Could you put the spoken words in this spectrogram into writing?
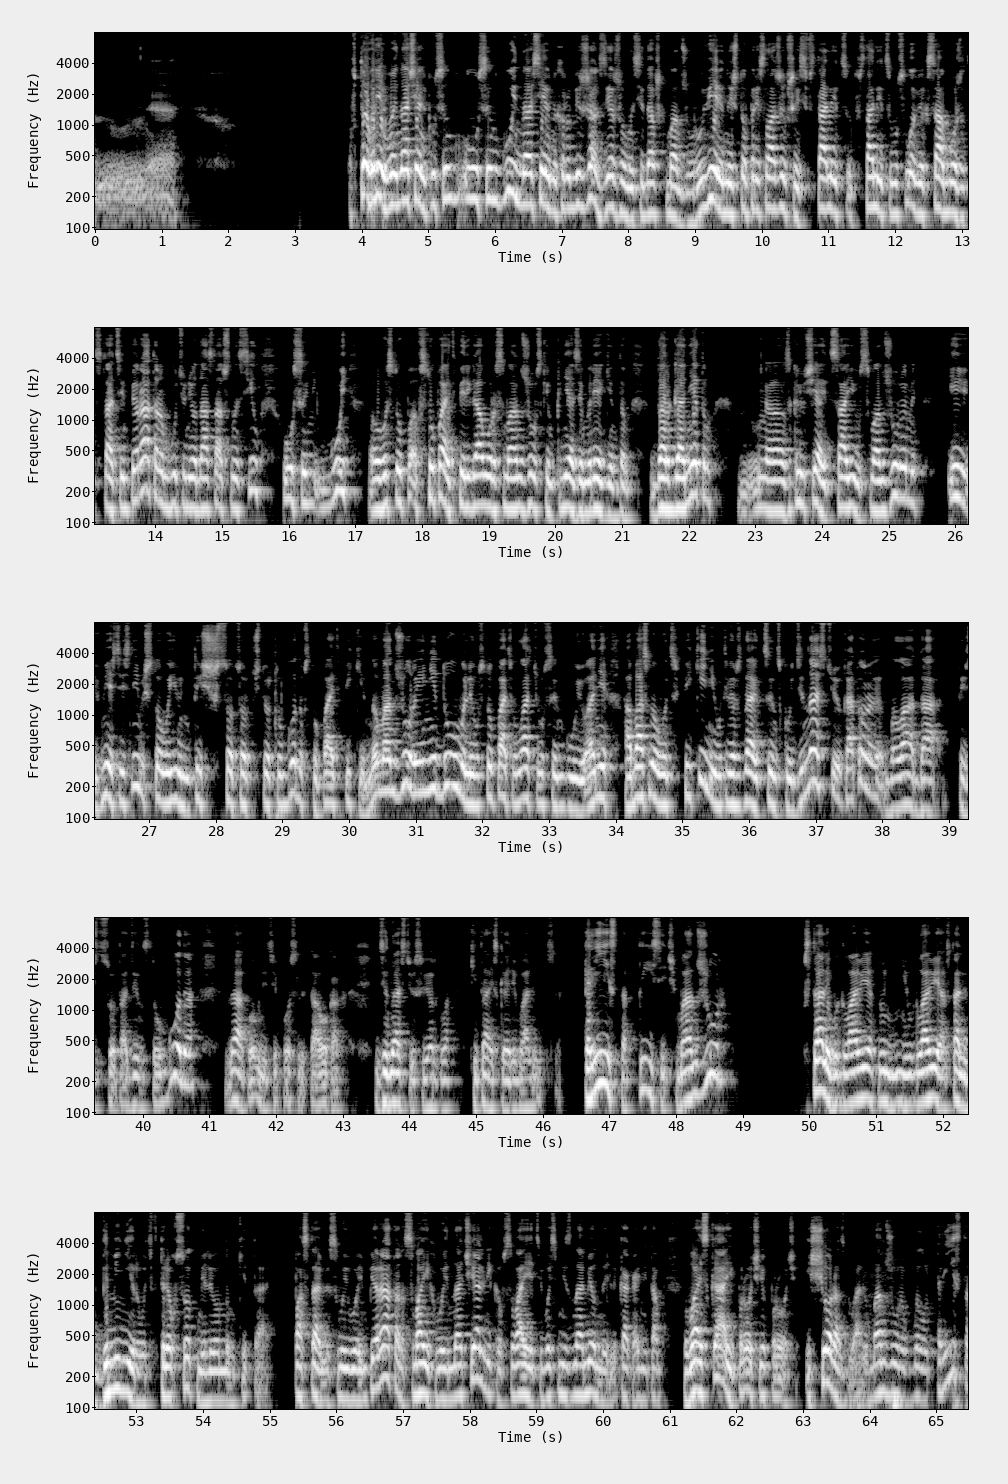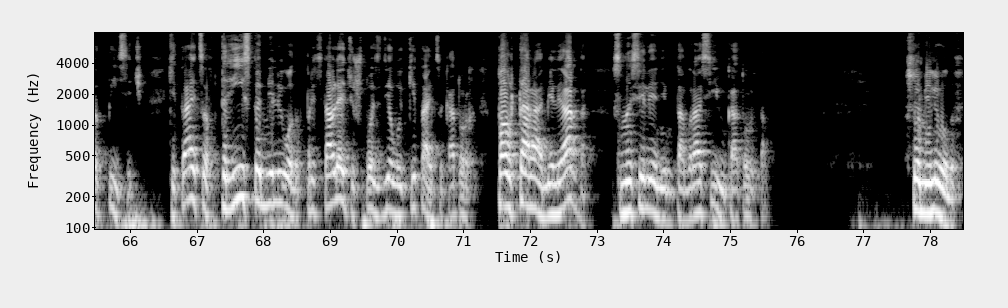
В то время военачальник Усынгуй на северных рубежах сдерживал наседавших манжур. Уверенный, что при сложившись в столице, в столице условиях сам может стать императором, будь у него достаточно сил, Усынгуй выступ, вступает в переговоры с манжурским князем-регентом Дарганетом, э, заключает союз с манжурами и вместе с ним 6 июня 1644 года вступает в Пекин. Но манжуры и не думали уступать власти у Сынгую. Они обосновываются в Пекине и утверждают цинскую династию, которая была до 1611 года, да, помните, после того, как династию свергла китайская революция. 300 тысяч манжур стали во главе, ну не во главе, а стали доминировать в 300 миллионном Китае. Поставили своего императора, своих военачальников, свои эти восьмизнаменные, или как они там, войска и прочее, прочее. Еще раз говорю, манжуров было 300 тысяч, китайцев 300 миллионов. Представляете, что сделают китайцы, которых полтора миллиарда с населением там России, у которых там 100 миллионов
